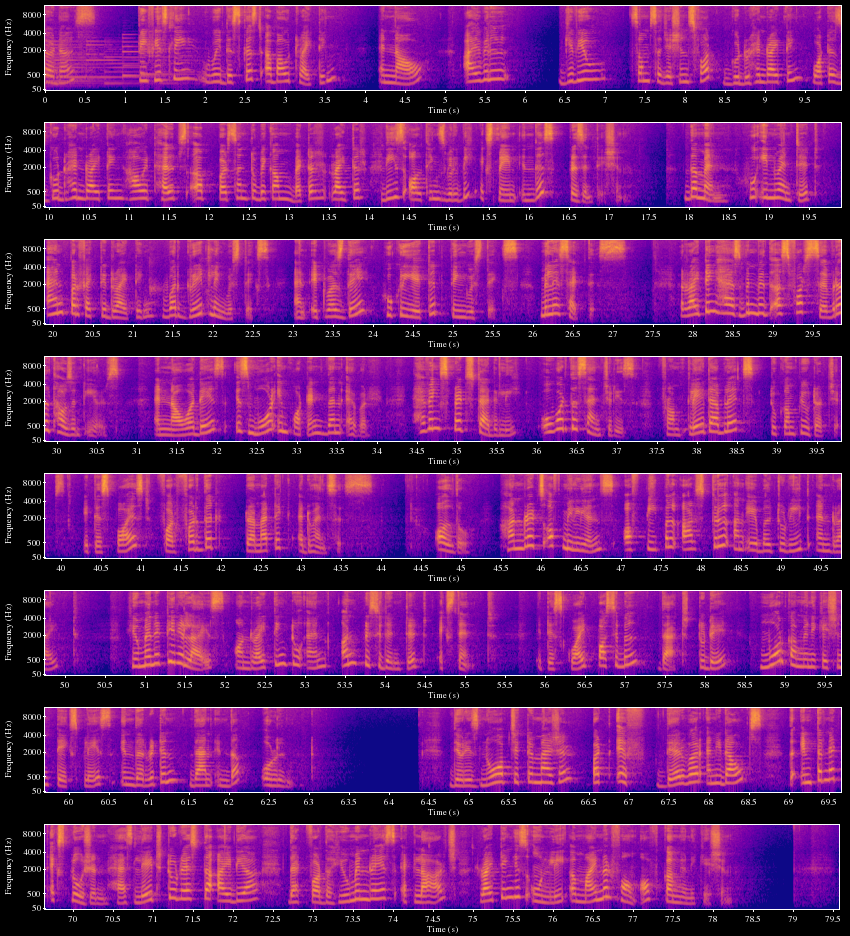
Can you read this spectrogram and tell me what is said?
learners, previously we discussed about writing and now I will give you some suggestions for good handwriting, what is good handwriting, how it helps a person to become better writer. These all things will be explained in this presentation. The men who invented and perfected writing were great linguistics and it was they who created linguistics. Millet said this. Writing has been with us for several thousand years and nowadays is more important than ever. Having spread steadily over the centuries from clay tablets to computer chips, it is poised for further dramatic advances. Although hundreds of millions of people are still unable to read and write, humanity relies on writing to an unprecedented extent. It is quite possible that today more communication takes place in the written than in the oral mode. There is no objective measure, but if there were any doubts, the internet explosion has laid to rest the idea that for the human race at large, writing is only a minor form of communication.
